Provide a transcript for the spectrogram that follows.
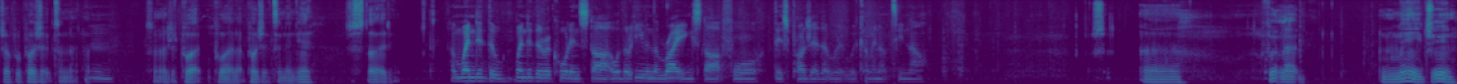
drop a project on that. like. Mm. So I just put out, put out that project and then yeah, just started it. And when did the when did the recording start, or the, even the writing start for this project that we're, we're coming up to now? Uh, I think like May, June.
